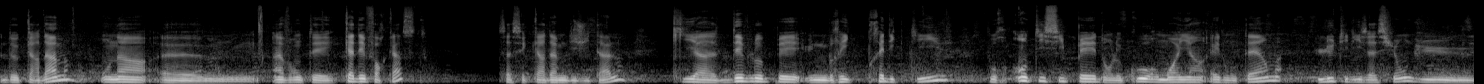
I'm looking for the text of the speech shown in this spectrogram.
de Cardam, on a euh, inventé KD Forecast, ça c'est Cardam Digital, qui a développé une brique prédictive pour anticiper dans le court, moyen et long terme l'utilisation du,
